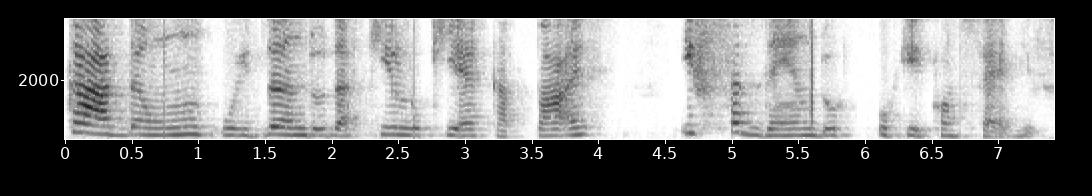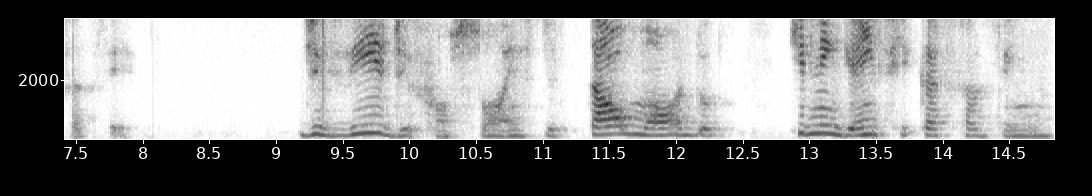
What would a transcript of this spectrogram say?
cada um cuidando daquilo que é capaz e fazendo o que consegue fazer. Divide funções de tal modo que ninguém fica sozinho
